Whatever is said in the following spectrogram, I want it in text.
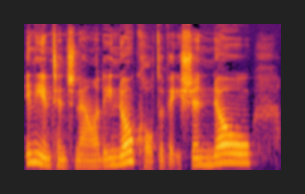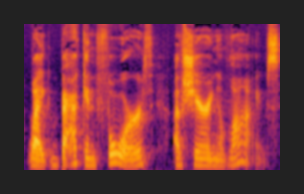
any intentionality no cultivation no like back and forth of sharing of lives.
